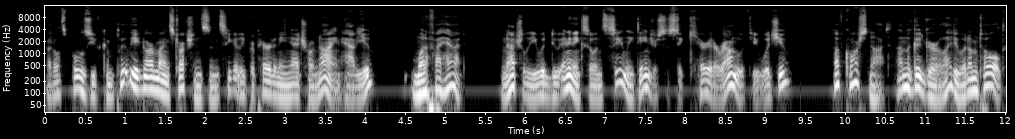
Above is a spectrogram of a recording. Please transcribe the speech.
I don't suppose you've completely ignored my instructions and secretly prepared any Nitro 9, have you? What if I had? Naturally, you wouldn't do anything so insanely dangerous as to carry it around with you, would you? Of course not. I'm a good girl. I do what I'm told.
